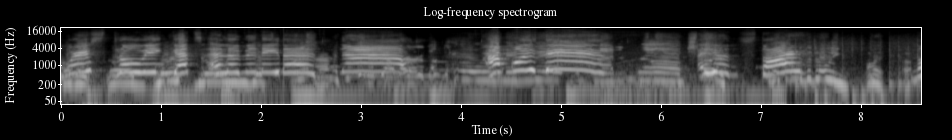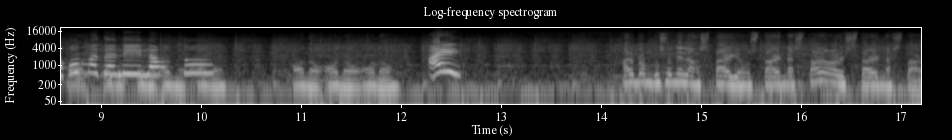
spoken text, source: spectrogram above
okay. Worst Ah, drawing worst gets drawing eliminated! gets- No! Ako din! Ayun, star! Magdo-drawing. Okay. ah, Naku, madali Oh, no, lang oh, no, to. Oh no, oh no, Ano bang gusto nilang star? Yung star na star or star na star?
